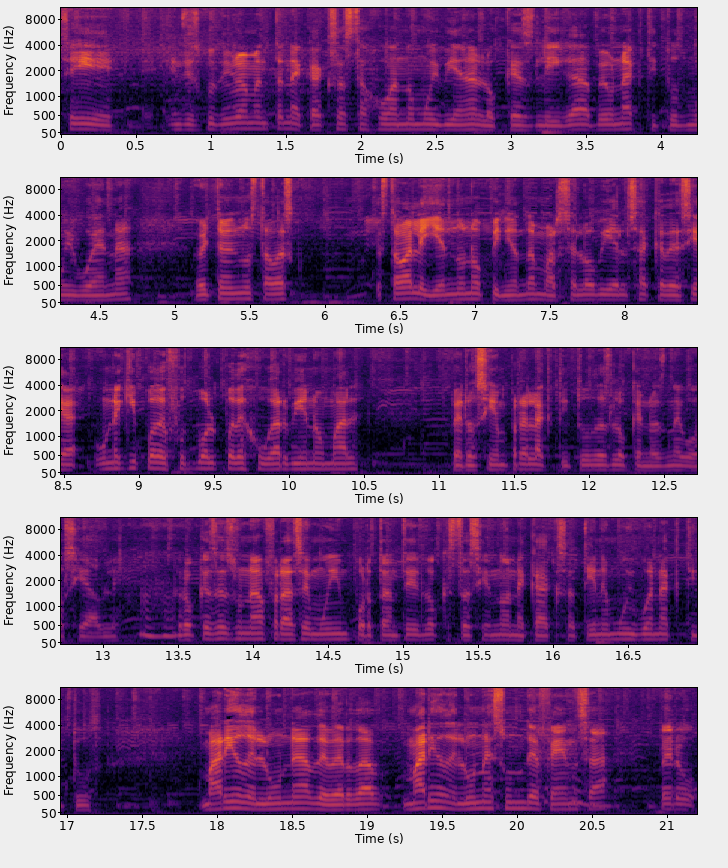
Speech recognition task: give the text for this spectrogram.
Sí, indiscutiblemente Necaxa está jugando muy bien en lo que es liga, veo una actitud muy buena. Ahorita mismo estaba, estaba leyendo una opinión de Marcelo Bielsa que decía, un equipo de fútbol puede jugar bien o mal, pero siempre la actitud es lo que no es negociable. Creo que esa es una frase muy importante y es lo que está haciendo Necaxa, tiene muy buena actitud. Mario de Luna, de verdad, Mario de Luna es un defensa pero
